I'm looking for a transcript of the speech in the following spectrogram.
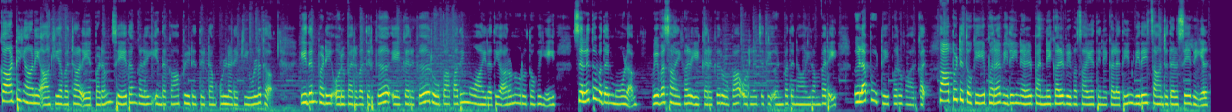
காட்டு யானை ஆகியவற்றால் ஏற்படும் சேதங்களை இந்த காப்பீடு திட்டம் உள்ளடக்கியுள்ளது. இதன்படி ஒரு பருவத்திற்கு ஏக்கருக்கு ரூபாய் பதிமூவாயிரத்தி அறுநூறு தொகையை செலுத்துவதன் மூலம் விவசாயிகள் ஏக்கருக்கு ரூபாய் ஒரு லட்சத்தி எண்பதனாயிரம் வரை இழப்பீட்டை பெறுவார்கள். காப்பீட்டுத் தொகையை பெற விதை நெல் பண்ணைகள் விவசாய திணைக்களத்தின் விதை சான்றிதழ் சேவையில்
